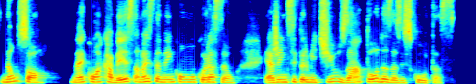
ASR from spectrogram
não só né, com a cabeça, mas também com o coração. É a gente se permitir usar todas as escutas,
